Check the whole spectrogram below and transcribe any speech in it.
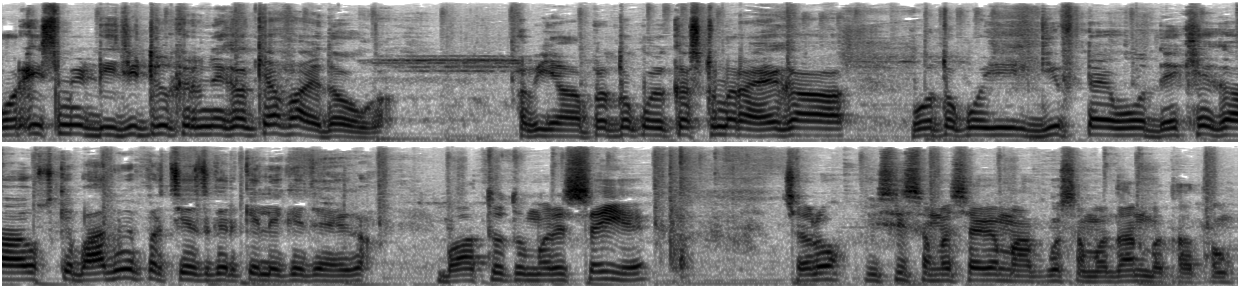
और इसमें डिजिटल करने का क्या फ़ायदा होगा? अब यहाँ पर तो कोई कस्टमर आएगा, वो तो कोई गिफ्ट है, वो देखेगा, उसके बाद में परचेज करके लेके जाएगा। बात तो तुम्हारी सही है। चलो, इसी समस्या का मैं आपको समाधान बताता हूँ।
